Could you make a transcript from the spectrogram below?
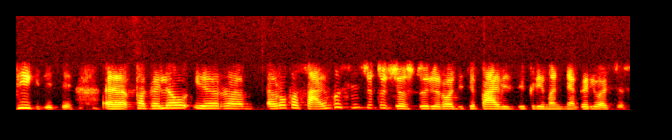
vykdyti. E, pagaliau ir ES institucijos turi rodyti pavyzdį priimant negaliuosius.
